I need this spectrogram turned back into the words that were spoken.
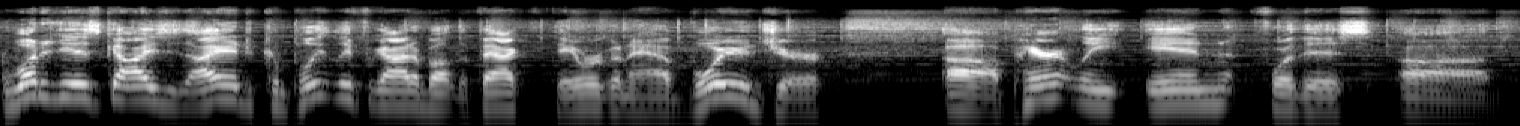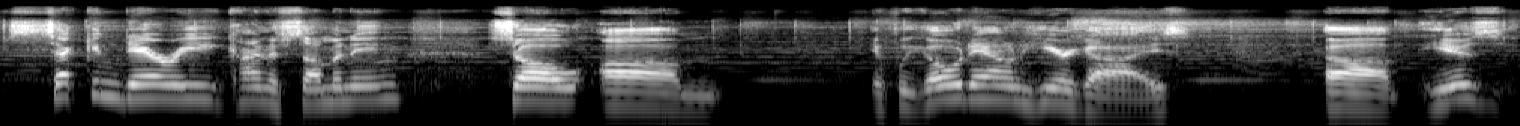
what it is, guys, is I had completely forgot about the fact that they were going to have Voyager uh, apparently in for this uh, secondary kind of summoning. So, um, if we go down here, guys, uh, here's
